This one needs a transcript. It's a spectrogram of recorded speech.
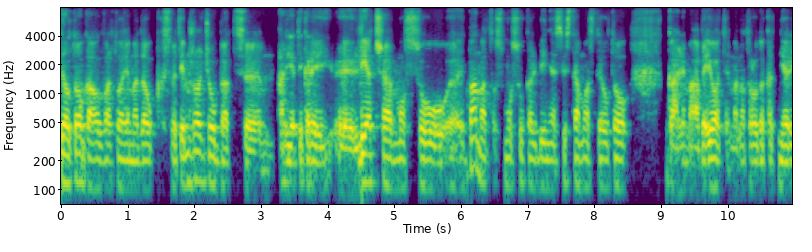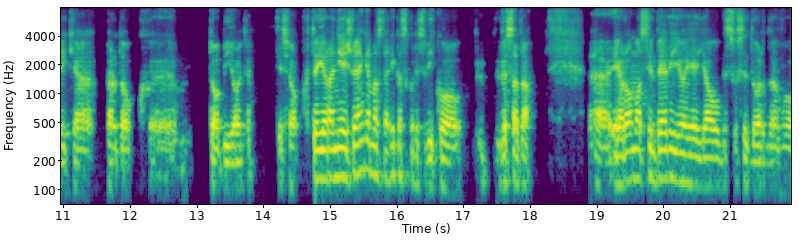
Dėl to gal vartojame daug svetim žodžių, bet e, ar jie tikrai e, liečia mūsų pamatus, mūsų kalbinės sistemos, dėl to galima abejoti. Man atrodo, kad nereikia per daug to bijoti. Tiesiog tai yra neišvengiamas dalykas, kuris vyko visada. Ir Romos imperijoje jau susidurdavo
